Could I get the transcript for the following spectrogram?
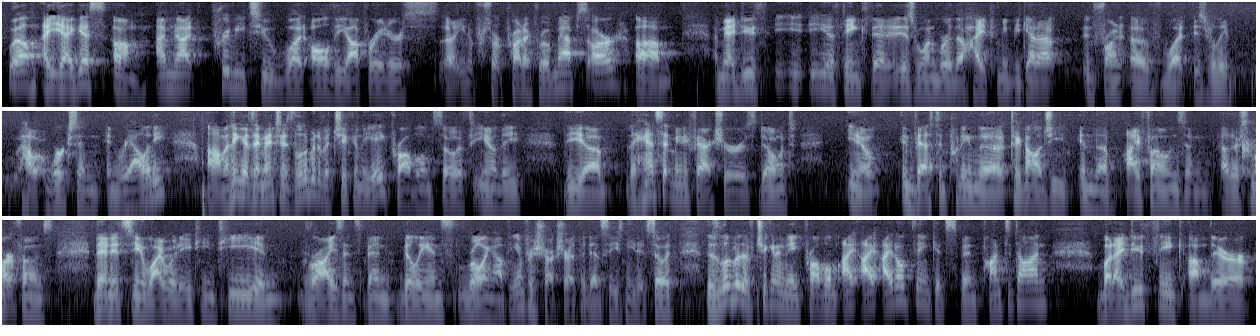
Well, I, yeah, I guess um, I'm not privy to what all the operators, uh, you know, sort of product roadmaps are. Um, I mean, I do, th- you know, think that it is one where the hype maybe got out in front of what is really how it works in, in reality. Um, I think, as I mentioned, it's a little bit of a chicken the egg problem. So if you know the the uh, the handset manufacturers don't you know invest in putting the technology in the iPhones and other smartphones, then it's you know why would AT&T and Verizon spend billions rolling out the infrastructure at the densities needed? So it, there's a little bit of chicken and egg problem. I, I, I don't think it's been punted on, but I do think um, there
